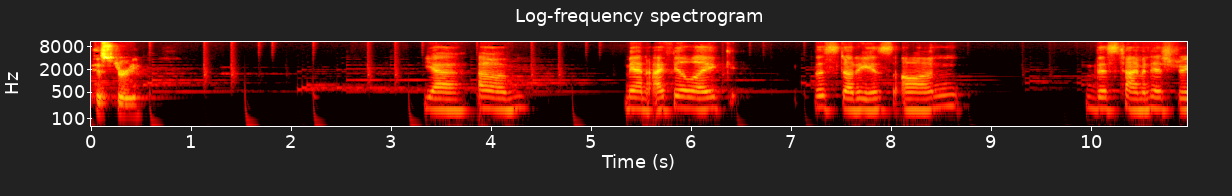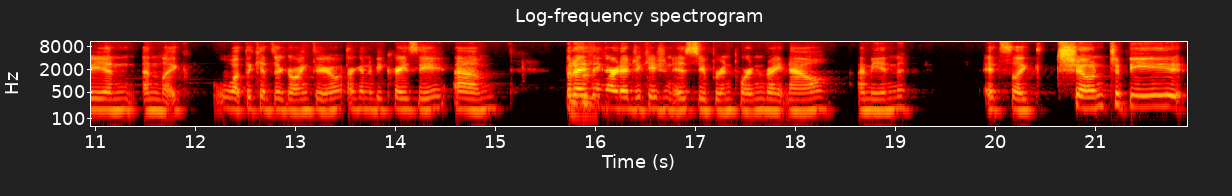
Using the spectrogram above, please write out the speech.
history. Yeah. Um man, I feel like the studies on this time in history and and like what the kids are going through are going to be crazy. Um but mm-hmm. I think art education is super important right now. I mean, it's like shown to be,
